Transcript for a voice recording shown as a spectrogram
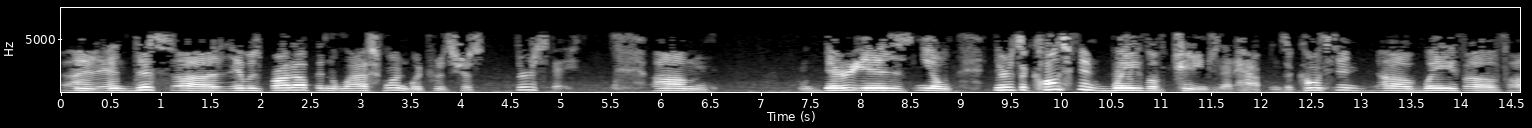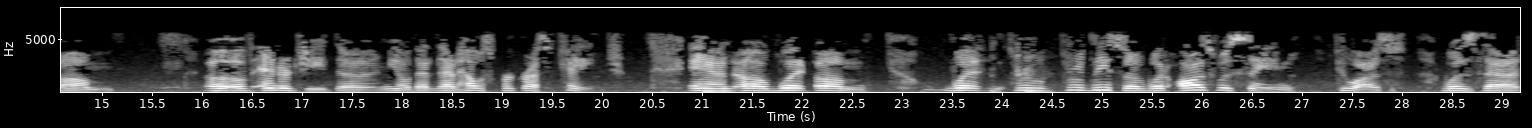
and, and this uh it was brought up in the last one which was just thursday. Um there is you know there's a constant wave of change that happens a constant uh wave of um of energy the you know that that helps progress change. And uh what um what through through Lisa what Oz was saying to us was that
